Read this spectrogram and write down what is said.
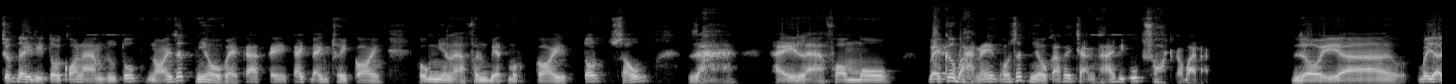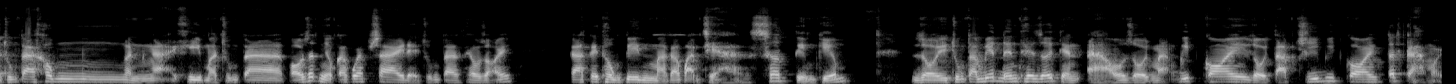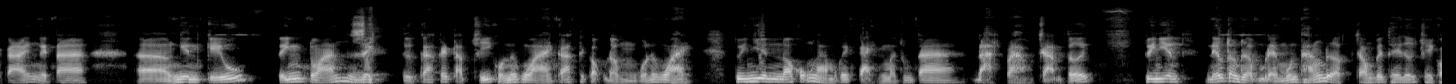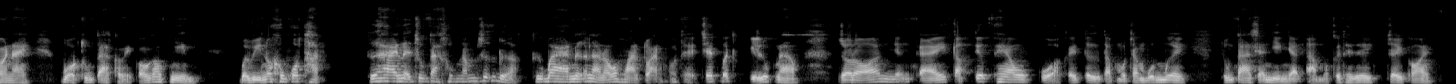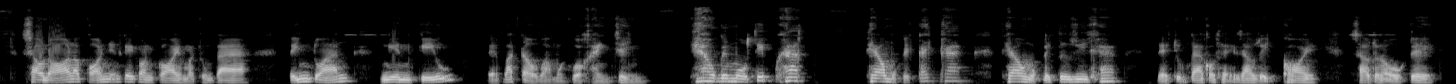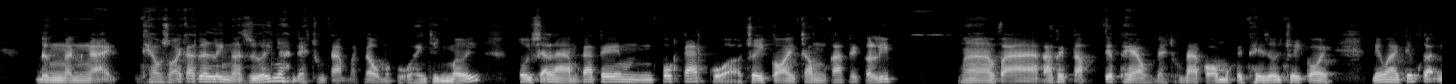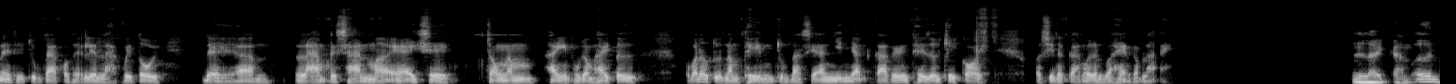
Trước đây thì tôi có làm youtube nói rất nhiều về các cái cách đánh chơi coi cũng như là phân biệt một coi tốt xấu giả hay là formo về cơ bản ấy có rất nhiều các cái trạng thái bị úp sọt các bạn ạ. Rồi à, bây giờ chúng ta không ngần ngại khi mà chúng ta có rất nhiều các website để chúng ta theo dõi các cái thông tin mà các bạn trẻ search tìm kiếm rồi chúng ta biết đến thế giới tiền ảo rồi mạng bitcoin rồi tạp chí bitcoin tất cả mọi cái người ta uh, nghiên cứu tính toán dịch từ các cái tạp chí của nước ngoài các cái cộng đồng của nước ngoài. Tuy nhiên nó cũng là một cái cảnh mà chúng ta đạt vào chạm tới. Tuy nhiên nếu trong trường để muốn thắng được trong cái thế giới chơi coi này buộc chúng ta phải có góc nhìn bởi vì nó không có thật thứ hai nữa chúng ta không nắm giữ được. Thứ ba nữa là nó hoàn toàn có thể chết bất kỳ lúc nào. Do đó, những cái tập tiếp theo của cái từ tập 140 chúng ta sẽ nhìn nhận ở một cái thế giới chơi coi sau đó nó có những cái con coi mà chúng ta tính toán, nghiên cứu để bắt đầu vào một cuộc hành trình theo cái mô típ khác, theo một cái cách khác, theo một cái tư duy khác để chúng ta có thể giao dịch coi sao cho nó ok đừng ngần ngại theo dõi các cái link ở dưới nhé để chúng ta bắt đầu một cuộc hành trình mới. Tôi sẽ làm các cái podcast của Traycoin trong các cái clip à, và các cái tập tiếp theo để chúng ta có một cái thế giới Traycoin nếu ai tiếp cận ấy, thì chúng ta có thể liên lạc với tôi để à, làm cái sàn MEXC trong năm 2024 và bắt đầu từ năm thìn chúng ta sẽ nhìn nhận các cái thế giới Traycoin và xin được cảm ơn và hẹn gặp lại. Lời cảm ơn.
